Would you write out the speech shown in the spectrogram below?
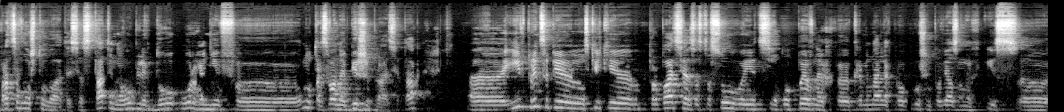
працевлаштуватися, стати на облік до органів ну, так званої біржі праці. Так? Е, І, в принципі, оскільки пробація застосовується до певних е, кримінальних правопорушень, пов'язаних із е,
